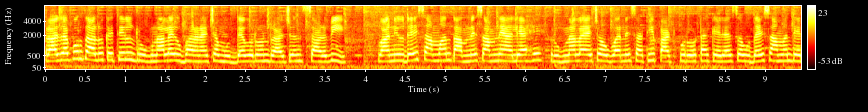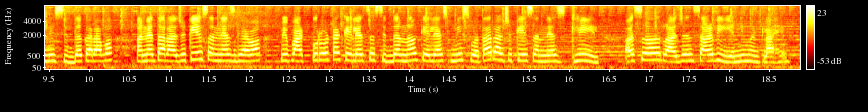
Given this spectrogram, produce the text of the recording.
राजापूर तालुक्यातील रुग्णालय उभारण्याच्या मुद्द्यावरून राजन साळवी वाणी उदय सामंत आमने सामने आले आहे. रुग्णालयाच्या उभारणीसाठी पाठपुरवठा केल्याचं उदय सामंत यांनी सिद्ध करावं. अन्यथा राजकीय संन्यास घ्यावा. मी पाठपुरवठा केल्याचं सिद्ध न केल्यास मी स्वतः राजकीय संन्यास घेईल असं राजन साळवी यांनी म्हटलं आहे.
